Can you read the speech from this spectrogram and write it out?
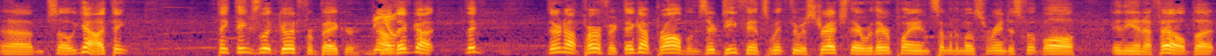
Um, so yeah, I think I think things look good for Baker. The now they've got they they're not perfect. They got problems. Their defense went through a stretch there where they were playing some of the most horrendous football in the NFL. But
